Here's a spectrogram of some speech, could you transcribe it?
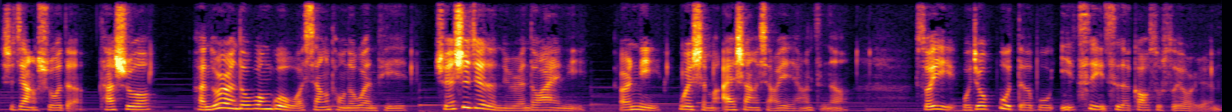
是这样说的：“他说，很多人都问过我相同的问题，全世界的女人都爱你，而你为什么爱上小野洋子呢？所以我就不得不一次一次地告诉所有人，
